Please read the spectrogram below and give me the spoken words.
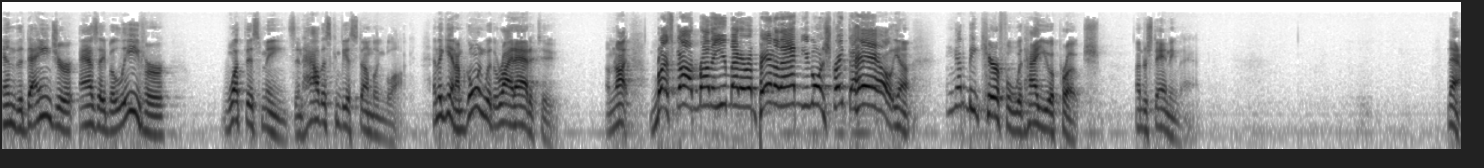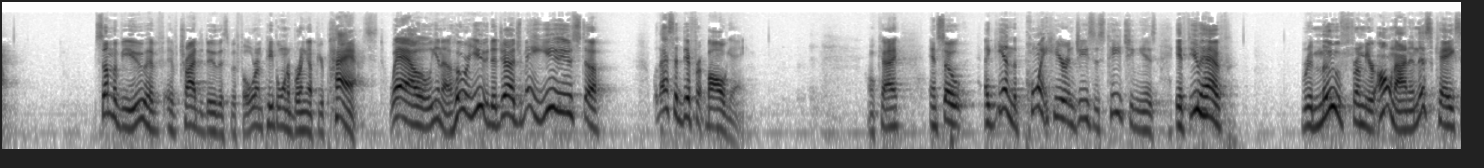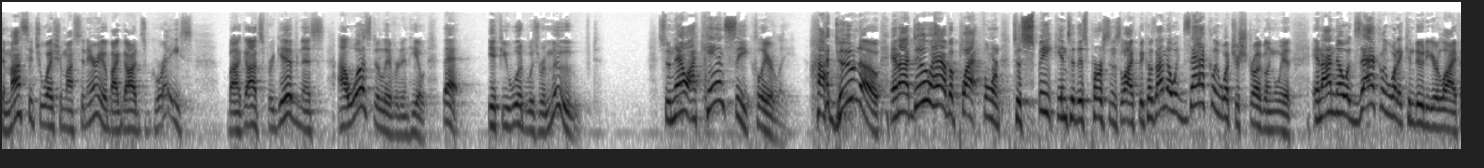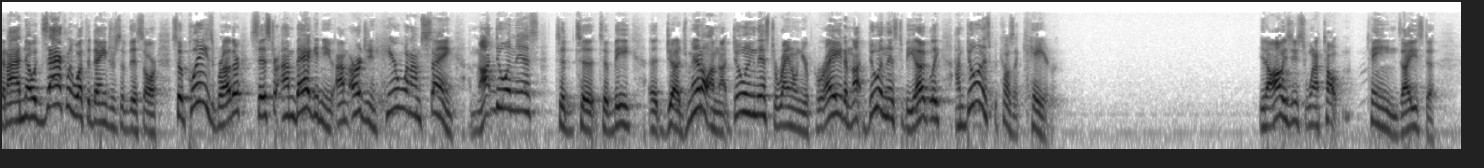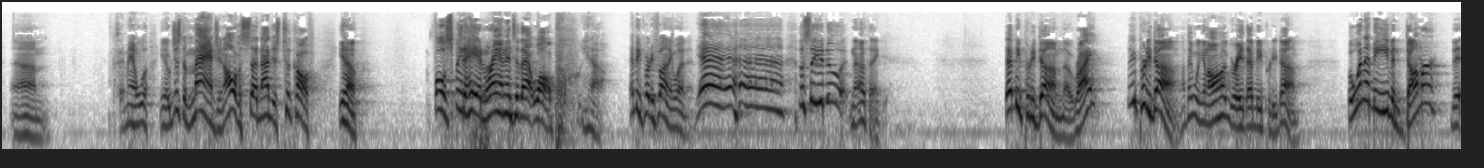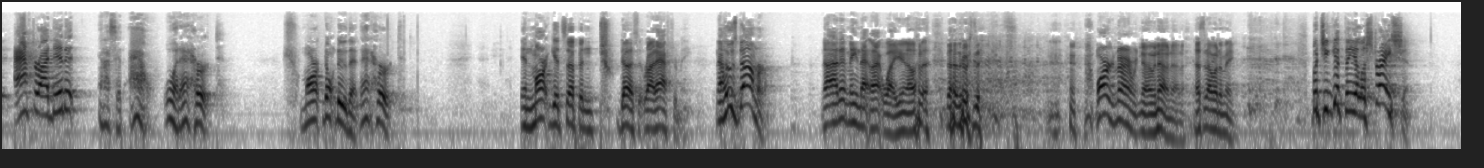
and the danger as a believer, what this means and how this can be a stumbling block. And again, I'm going with the right attitude. I'm not, bless God, brother, you better repent of that, and you're going straight to hell. You know, you got to be careful with how you approach understanding that. Now, some of you have, have tried to do this before, and people want to bring up your past. Well, you know, who are you to judge me? You used to. Well, that's a different ball game. Okay? And so, again, the point here in Jesus' teaching is if you have removed from your own eye, and in this case, in my situation, my scenario, by God's grace, by God's forgiveness, I was delivered and healed. That, if you would, was removed. So now I can see clearly. I do know, and I do have a platform to speak into this person's life because I know exactly what you're struggling with, and I know exactly what it can do to your life, and I know exactly what the dangers of this are. So please, brother, sister, I'm begging you, I'm urging you, hear what I'm saying. I'm not doing this to, to, to be uh, judgmental. I'm not doing this to rain on your parade. I'm not doing this to be ugly. I'm doing this because I care. You know, I always used to, when I taught teens, I used to. Um, say, man, well, you know, just imagine all of a sudden I just took off, you know, full speed ahead and ran into that wall. You know, that'd be pretty funny, wouldn't it? Yeah, yeah, let's see you do it. No, thank you. That'd be pretty dumb, though, right? It'd be pretty dumb. I think we can all agree that'd be pretty dumb. But wouldn't it be even dumber that after I did it, and I said, ow, boy, that hurt. Mark, don't do that. That hurt. And Mark gets up and does it right after me. Now, who's dumber? No, I didn't mean that that way, you know. Mark Darwin. No, no, no, no. That's not what I mean. But you get the illustration.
